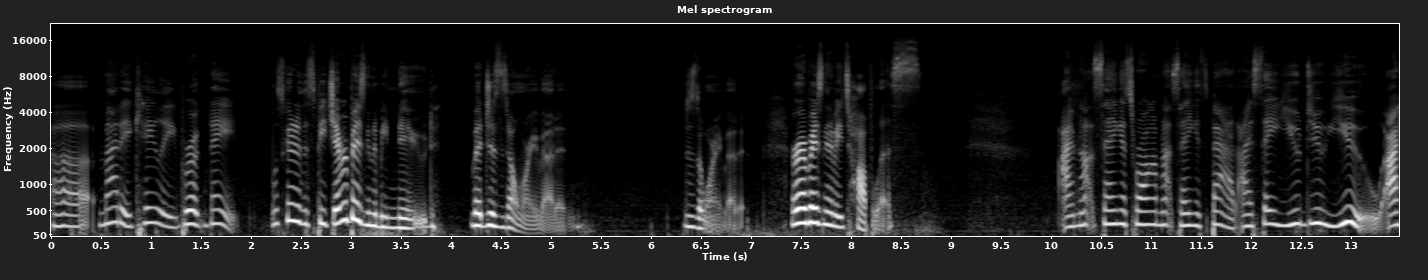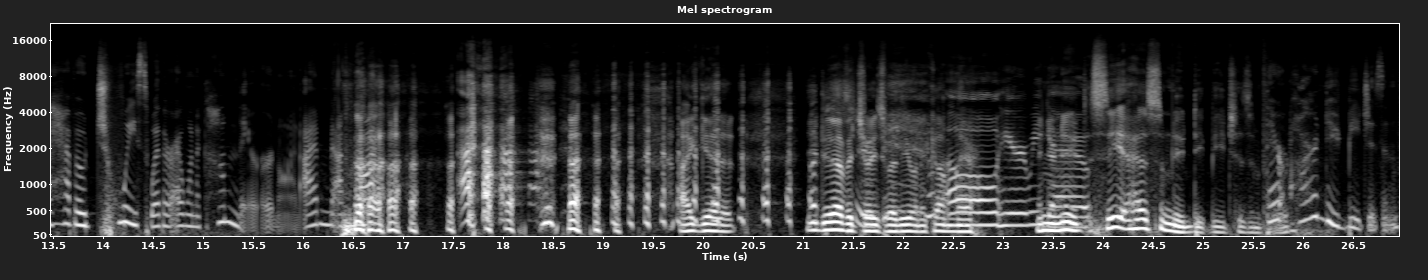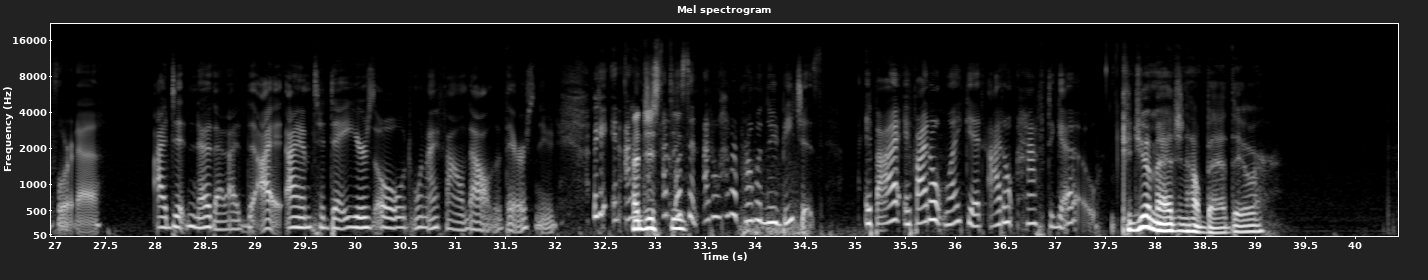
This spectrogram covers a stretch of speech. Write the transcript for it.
uh, Maddie, Kaylee, Brooke, Nate, let's go to this beach. Everybody's gonna be nude, but just don't worry about it. Just don't worry about it. Or everybody's gonna be topless." I'm not saying it's wrong. I'm not saying it's bad. I say you do you. I have a choice whether I want to come there or not. I'm, I'm not. I get it. You do have a choice whether you want to come there. oh, here we And go. you're nude. See, it has some nude deep beaches in Florida. There are nude beaches in Florida. I didn't know that. I, I, I am today years old when I found out that there's nude. Okay, and I, I just and think- listen. I don't have a problem with nude beaches. If I if I don't like it, I don't have to go. Could you imagine how bad they are?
